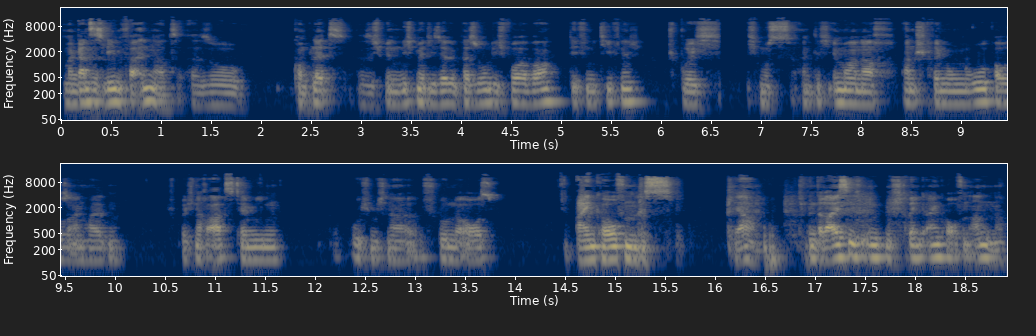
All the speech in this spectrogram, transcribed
mein ganzes Leben verändert. Also komplett. Also ich bin nicht mehr dieselbe Person, die ich vorher war. Definitiv nicht. Sprich, ich muss eigentlich immer nach Anstrengungen Ruhepause einhalten. Sprich, nach Arztterminen ruhe ich mich eine Stunde aus. Einkaufen ist ja, ich bin 30 und mich strengt Einkaufen an. Ne?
